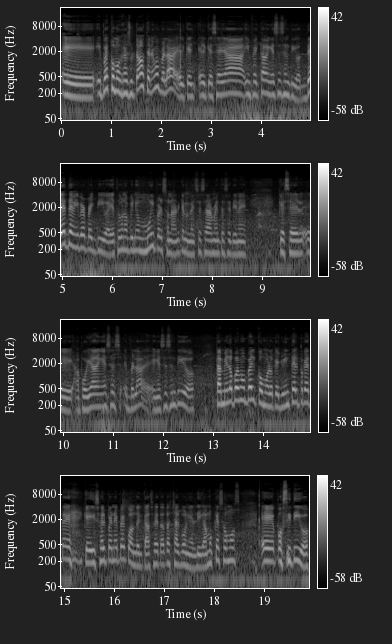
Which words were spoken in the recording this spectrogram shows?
Eh, y pues como resultados tenemos, ¿verdad? El que, el que se haya infectado en ese sentido. Desde mi perspectiva, y esto es una opinión muy personal que no necesariamente se tiene que ser eh, apoyada en ese, ¿verdad? en ese sentido. También lo podemos ver como lo que yo interpreté que hizo el PNP cuando el caso de Tata Charboniel. Digamos que somos eh, positivos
